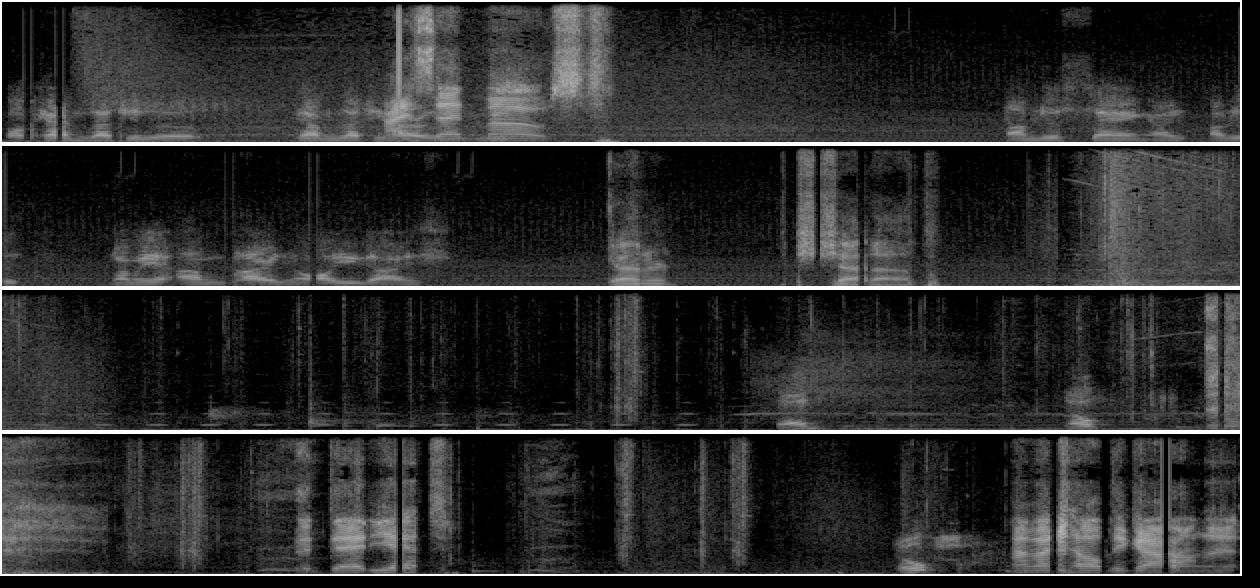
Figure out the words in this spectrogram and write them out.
Well, Captain's actually the. Captain's actually I said than me. most. I'm just saying. I, I'm just. I mean, I'm higher than all you guys. Gunner, shut up. Dead? Nope. Is it dead yet? Nope. How much health you got on it?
